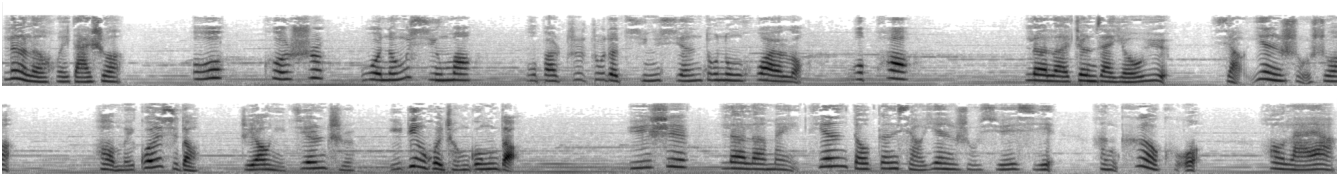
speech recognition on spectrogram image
乐乐回答说：“哦，可是我能行吗？我把蜘蛛的琴弦都弄坏了，我怕。”乐乐正在犹豫，小鼹鼠说：“好，没关系的，只要你坚持，一定会成功的。”于是，乐乐每天都跟小鼹鼠学习，很刻苦。后来啊，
